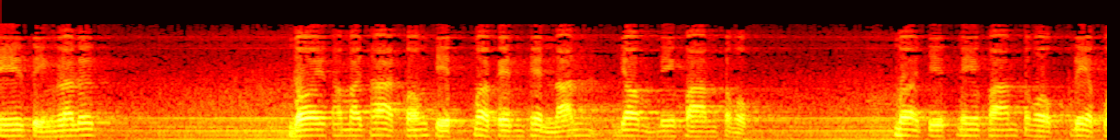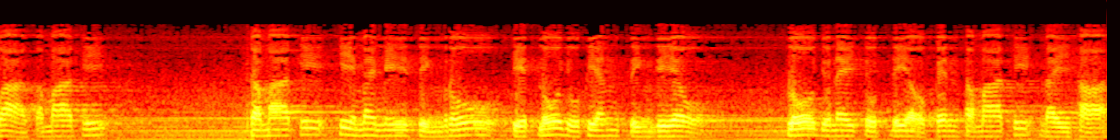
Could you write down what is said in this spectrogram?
มีสิ่งระลึก โดยธรรมชาติของจิตเมื่อเป็นเช่นนั้น ย่อมมีความสงบ เมื่อจิตมีความสงบเรียกว่าสมาธิ สมาธิที่ไม่มีสิ่งรู้ จิตรู้อยู่เพียงสิ่งเดียว รู้อยู่ในจุดเดียวเป็นสมาธิในฌาน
